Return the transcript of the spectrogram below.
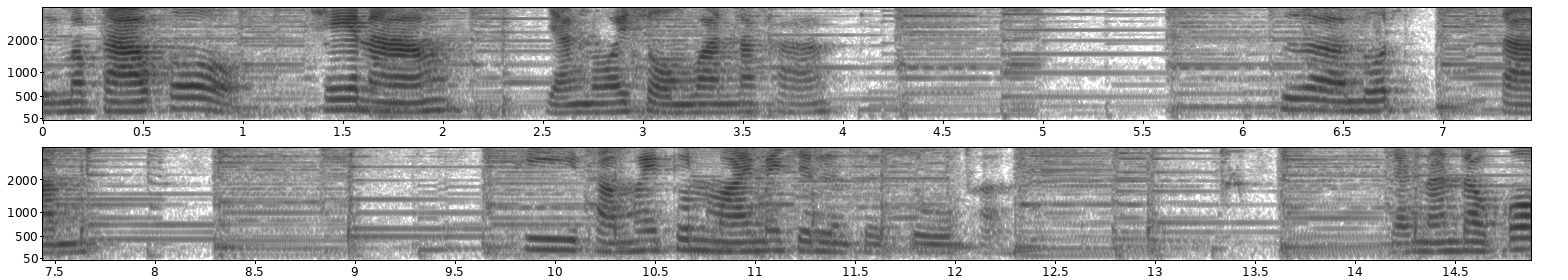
ขุยมะพร้าวก็แช่น้ำอย่างน้อยสองวันนะคะ เพื่อลดสาร ที่ทำให้ต้นไม้ไม่เจริญเติบโตค่ะ จากนั้นเราก็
